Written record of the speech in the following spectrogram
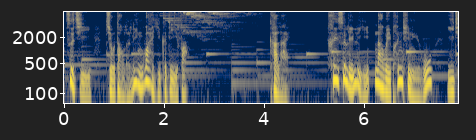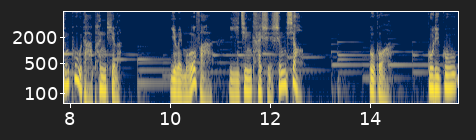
自己就到了另外一个地方。看来，黑森林里那位喷嚏女巫已经不打喷嚏了，因为魔法已经开始生效。不过。咕哩咕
